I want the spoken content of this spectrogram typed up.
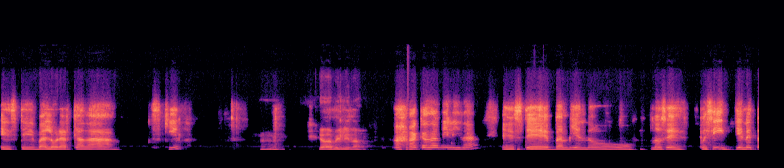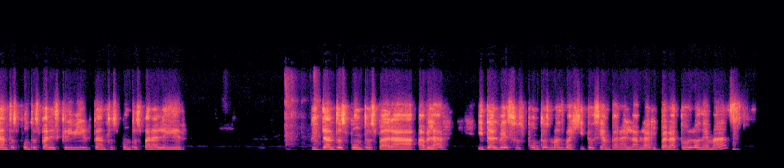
este, valorar cada skill. Cada habilidad. Ajá, cada habilidad, este, van viendo, no sé, pues sí, tiene tantos puntos para escribir, tantos puntos para leer y tantos puntos para hablar y tal vez sus puntos más bajitos sean para el hablar y para todo lo demás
